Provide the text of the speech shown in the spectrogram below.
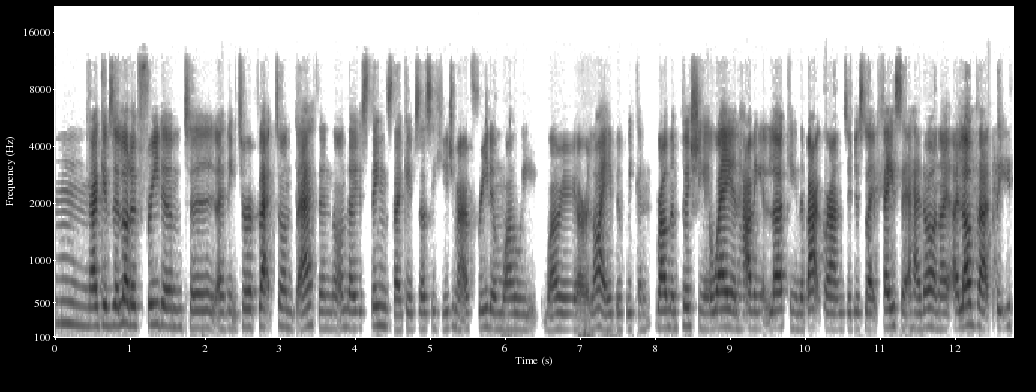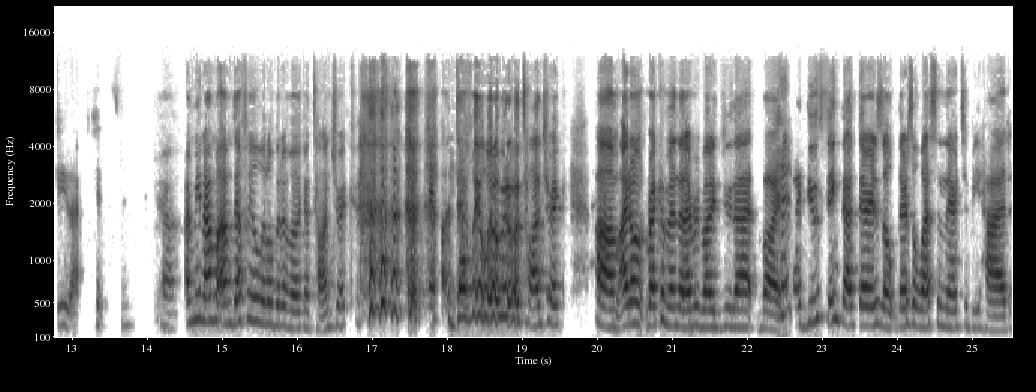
Mm, that gives a lot of freedom to I think to reflect on death and on those things. That gives us a huge amount of freedom while we while we are alive. If we can rather than pushing it away and having it lurking in the background to just like face it head on. I, I love that that you do that. Yeah, I mean, I'm I'm definitely a little bit of like a tantric. I'm definitely a little bit of a tantric. Um, I don't recommend that everybody do that, but I do think that there is a there's a lesson there to be had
